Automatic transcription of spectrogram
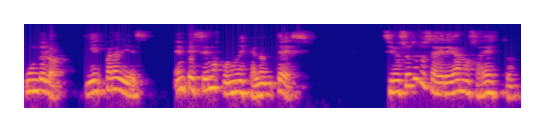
un dolor 10 para 10, empecemos con un escalón 3. Si nosotros agregamos a esto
